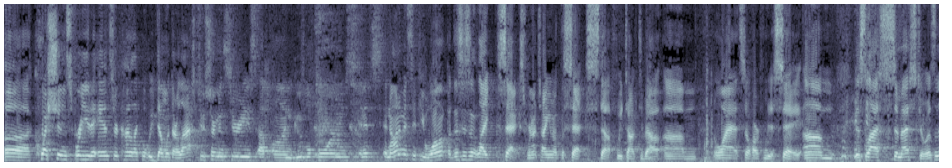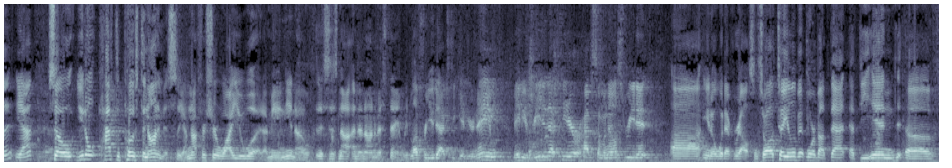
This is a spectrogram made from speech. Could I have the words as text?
uh, questions for you to answer, kind of like what we've done with our last two sermon series up on Google Forms. And it's anonymous if you want, but this isn't like sex. We're not talking about the sex stuff we talked about. Um, why that's so hard for me to say. Um, this last semester, wasn't it? Yeah? So you don't have to post anonymously. I'm not for sure why you would. I mean, you know, this is not an anonymous thing. We'd love for you to actually give your name, maybe read it up here, or have someone else read it, uh, you know, whatever else. And so I'll tell you a little bit more about that at the end of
